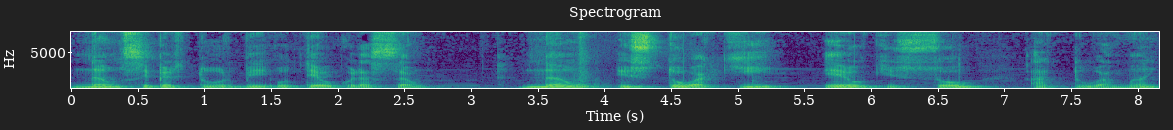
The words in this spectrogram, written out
Não se perturbe o teu coração. Não estou aqui, eu que sou a tua mãe?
